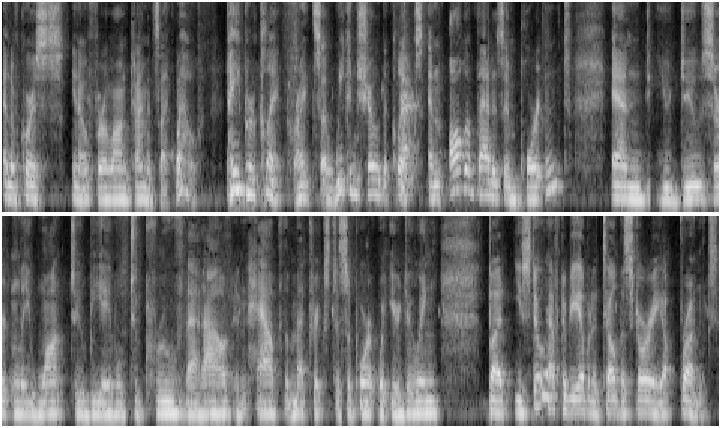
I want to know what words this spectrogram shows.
And of course, you know, for a long time, it's like, well, pay per click, right? So we can show the clicks. And all of that is important. And you do certainly want to be able to prove that out and have the metrics to support what you're doing. But you still have to be able to tell the story up front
